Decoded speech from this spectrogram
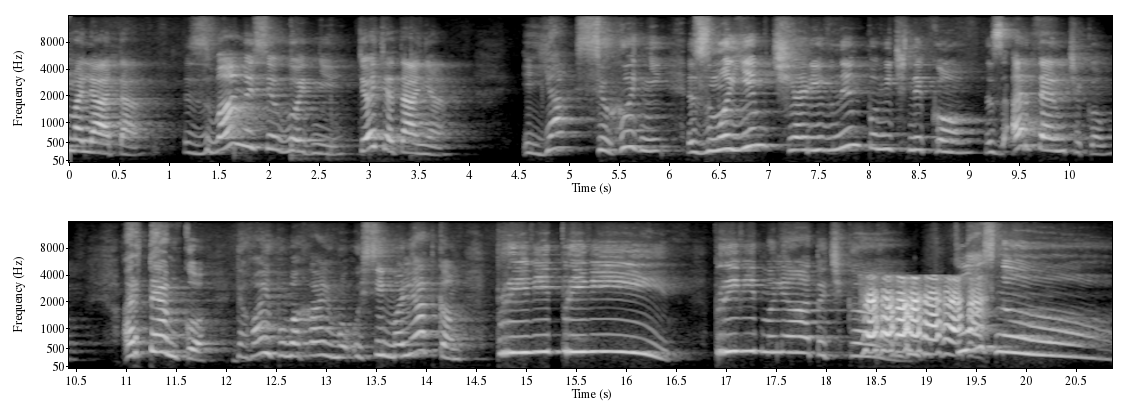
малята! З вами сьогодні тьотя Таня. І я сьогодні з моїм чарівним помічником, з Артемчиком. Артемко, давай помахаємо усім маляткам. Привіт, привіт! Привіт, маляточка! Класно!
